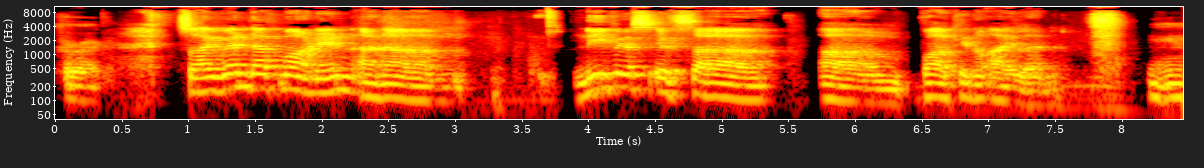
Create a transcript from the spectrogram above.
Correct. So I went that morning and um, Nevis is a um, volcano island. hmm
